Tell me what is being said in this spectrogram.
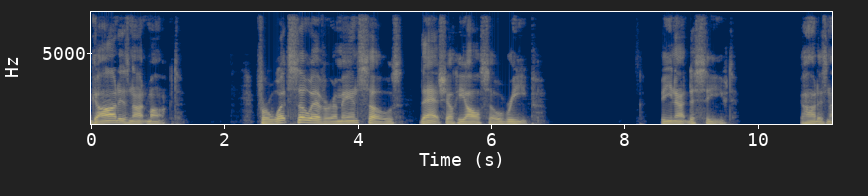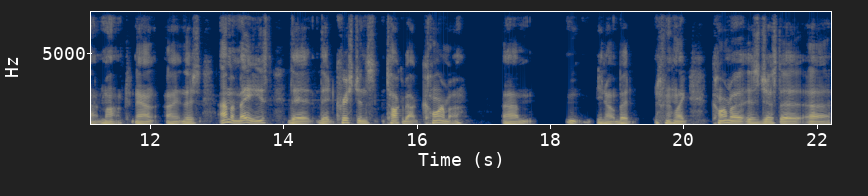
God is not mocked. For whatsoever a man sows that shall he also reap. Be not deceived God is not mocked. Now, uh, there's I'm amazed that that Christians talk about karma, um, you know, but like karma is just a,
